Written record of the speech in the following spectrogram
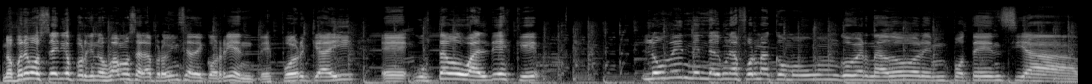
Nos ponemos serios porque nos vamos a la provincia de Corrientes. Porque ahí eh, Gustavo Valdés, que lo venden de alguna forma como un gobernador en potencia.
